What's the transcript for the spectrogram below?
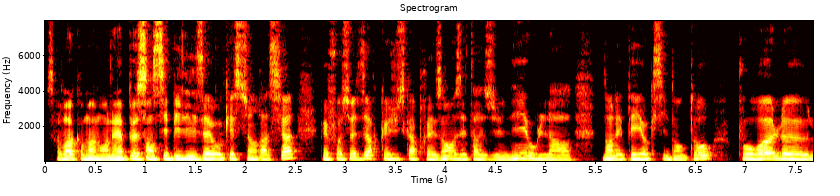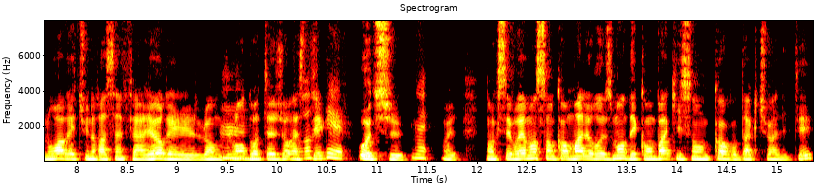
ça va quand même, on est un peu sensibilisé aux questions raciales, mais il faut se dire que jusqu'à présent, aux États-Unis ou là, dans les pays occidentaux, pour eux, le noir est une race inférieure et l'homme Mm. blanc doit toujours rester au-dessus. Ouais. Oui. Donc c'est vraiment, c'est encore malheureusement des combats qui sont encore d'actualité.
